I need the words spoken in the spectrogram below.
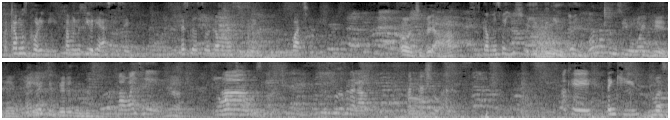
But Kamu's calling me, so I'm gonna see what he has to say. Let's go see what Kamu has to say. What? Oh, it's a bit hard. This is Kamu, it's what you should. you're thinking, hey, what happened to your white hair? Like, I liked it better than this. My white hair. Yeah. Your white hair Um, was This school doesn't allow unnatural colors. Okay, thank you. You must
